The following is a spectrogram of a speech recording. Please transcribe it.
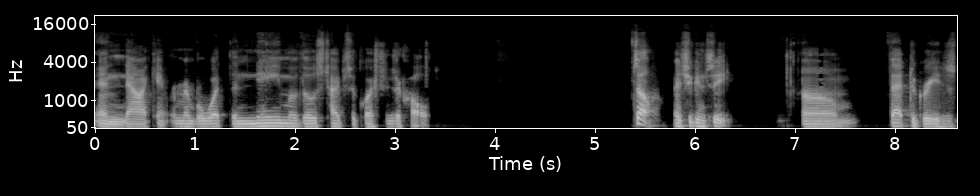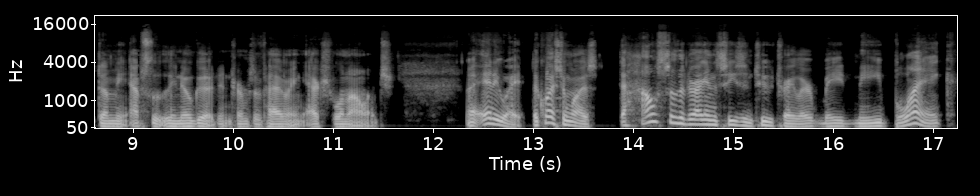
and now I can't remember what the name of those types of questions are called. So, as you can see, um, that degree has done me absolutely no good in terms of having actual knowledge. Uh, anyway, the question was the House of the Dragon season two trailer made me blank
